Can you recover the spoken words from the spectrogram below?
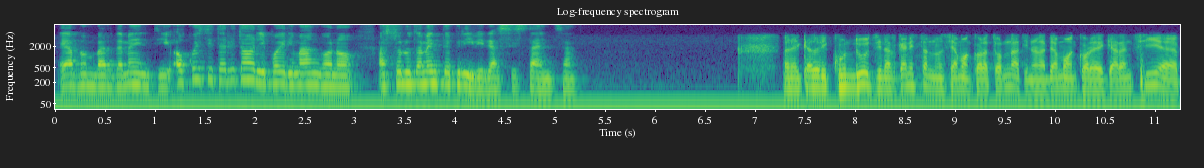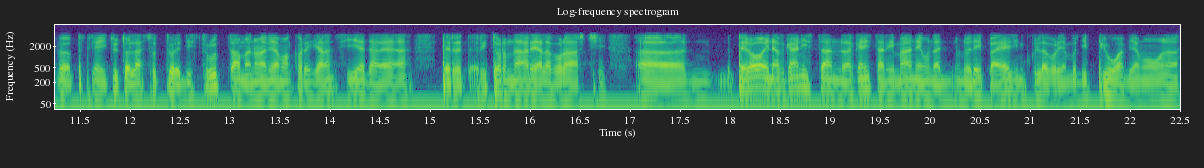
e a bombardamenti o questi territori poi rimangono assolutamente privi di assistenza? Nel caso di Kunduz in Afghanistan non siamo ancora tornati, non abbiamo ancora le garanzie, prima di tutto la struttura è distrutta, ma non abbiamo ancora le garanzie da, per ritornare a lavorarci. Uh, però in Afghanistan, l'Afghanistan rimane una, uno dei paesi in cui lavoriamo di più, abbiamo una,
